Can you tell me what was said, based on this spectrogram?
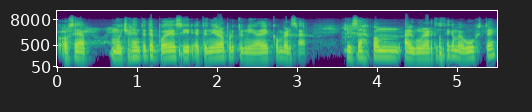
o sea, mucha gente te puede decir, he tenido la oportunidad de conversar quizás con algún artista que me guste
